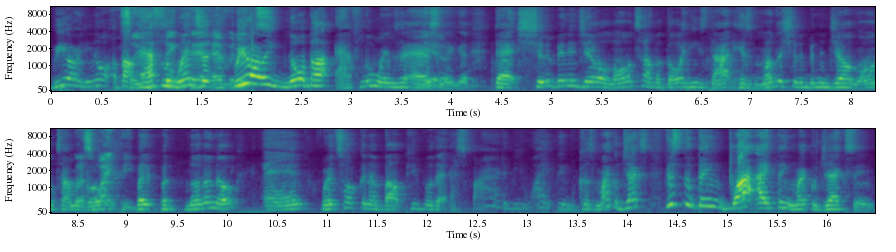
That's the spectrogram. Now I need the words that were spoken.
We already know about So you think that affluenza. we already know about affluenza ass Yeah. nigga that should have been in jail a long time ago, and he's not. His mother should have been in jail a long time That's ago. white people. But but no no no. And we're talking about people that aspire to be white people because Michael Jackson. This is the thing why I think Michael Jackson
